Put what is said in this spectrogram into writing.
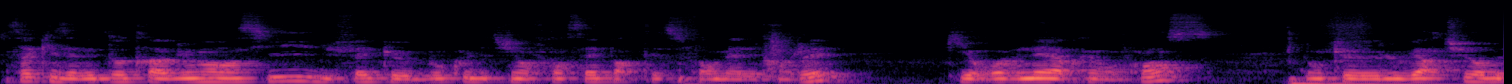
C'est vrai qu'ils avaient d'autres arguments aussi, du fait que beaucoup d'étudiants français partaient se former à l'étranger, qui revenaient après en France. Donc euh, l'ouverture de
